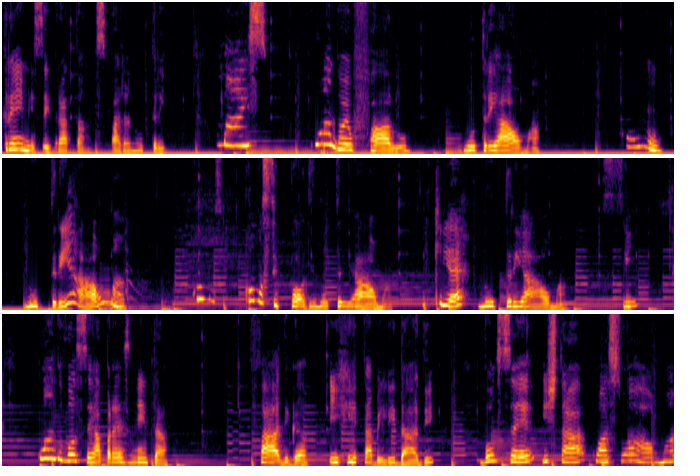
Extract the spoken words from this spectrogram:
cremes hidratantes para nutrir. Mas quando eu falo nutrir a alma, como nutrir a alma? Como, como se pode nutrir a alma? O que é nutrir a alma? Sim. Quando você apresenta fadiga, irritabilidade, você está com a sua alma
